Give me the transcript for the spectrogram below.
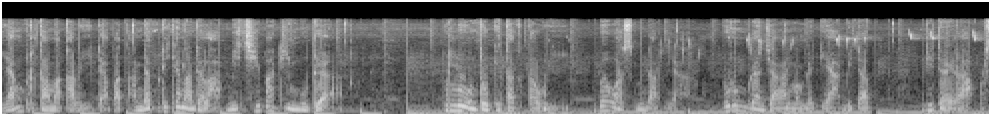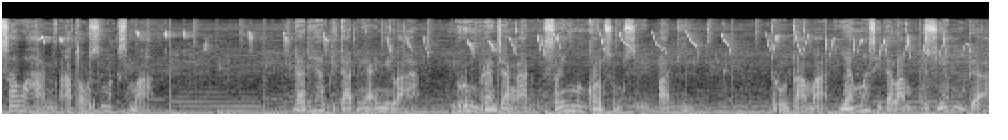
yang pertama kali dapat Anda berikan adalah biji padi muda. Perlu untuk kita ketahui bahwa sebenarnya burung beranjangan memiliki habitat di daerah persawahan atau semak-semak. Dari habitatnya inilah, burung beranjangan sering mengkonsumsi padi, terutama yang masih dalam usia muda.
